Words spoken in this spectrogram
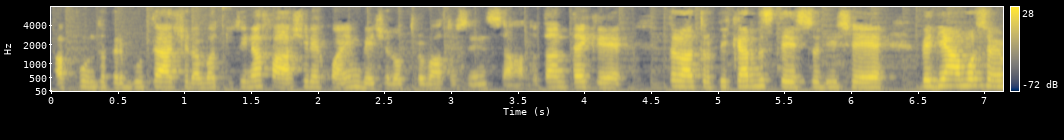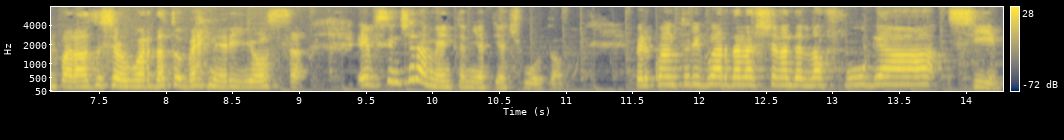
appunto, per buttarci la battutina facile, qua invece l'ho trovato sensato. Tant'è che, tra l'altro, Picard stesso dice: Vediamo se ho imparato, se ho guardato bene Rios. E sinceramente mi è piaciuto. Per quanto riguarda la scena della fuga, sì,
